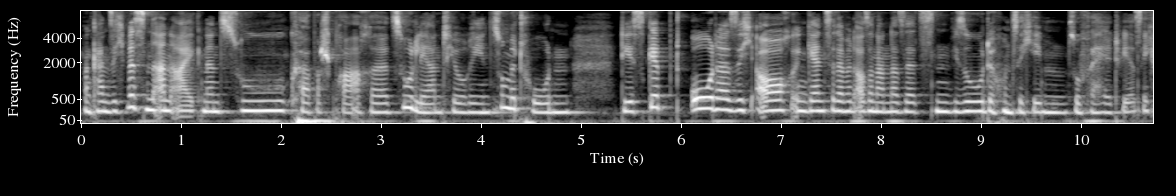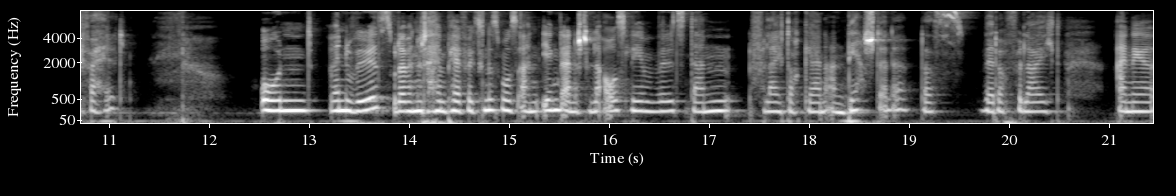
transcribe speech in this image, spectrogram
Man kann sich Wissen aneignen zu Körpersprache, zu Lerntheorien, zu Methoden, die es gibt oder sich auch in Gänze damit auseinandersetzen, wieso der Hund sich eben so verhält, wie er sich verhält. Und wenn du willst oder wenn du deinen Perfektionismus an irgendeiner Stelle ausleben willst, dann vielleicht doch gerne an der Stelle. Das wäre doch vielleicht eine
